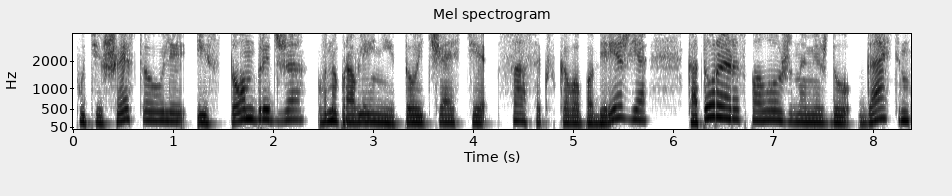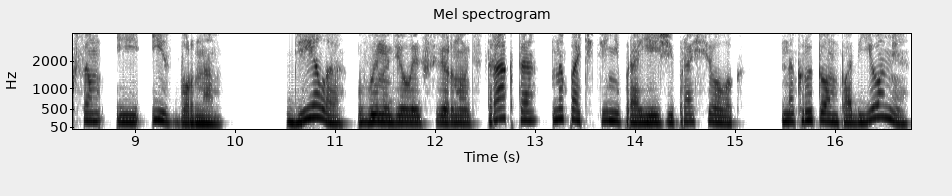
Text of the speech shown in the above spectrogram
путешествовали из Тонбриджа в направлении той части Сассекского побережья, которая расположена между Гастингсом и Истбурном. Дело вынудило их свернуть с тракта на почти непроезжий проселок. На крутом подъеме,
